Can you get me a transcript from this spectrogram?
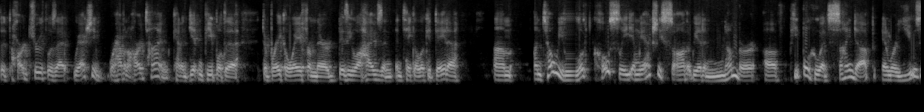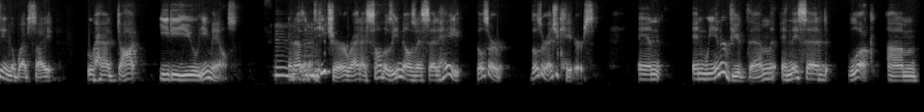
the hard truth was that we actually were having a hard time kind of getting people to to break away from their busy lives and, and take a look at data. Um, until we looked closely and we actually saw that we had a number of people who had signed up and were using the website who had .edu emails. Mm-hmm. And as a mm. teacher, right, I saw those emails and I said, "Hey, those are those are educators," and and we interviewed them, and they said, "Look, um,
